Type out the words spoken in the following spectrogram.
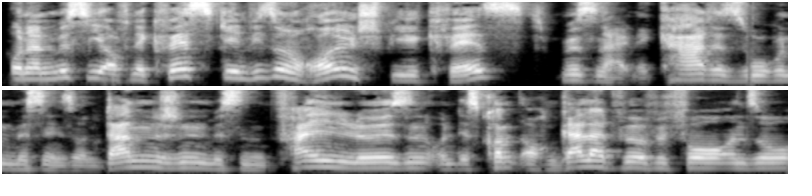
Und dann müssen die auf eine Quest gehen, wie so eine Rollenspiel-Quest, müssen halt eine Karte suchen, müssen in so einen Dungeon, müssen Fallen lösen und es kommt auch ein Gallertwürfel vor und so.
